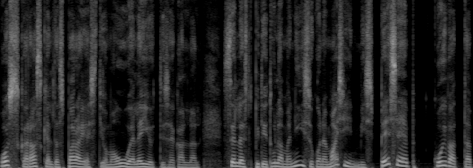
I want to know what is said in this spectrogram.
Oskar askeldas parajasti oma uue leiutise kallal. sellest pidi tulema niisugune masin, mis peseb, kuivatab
